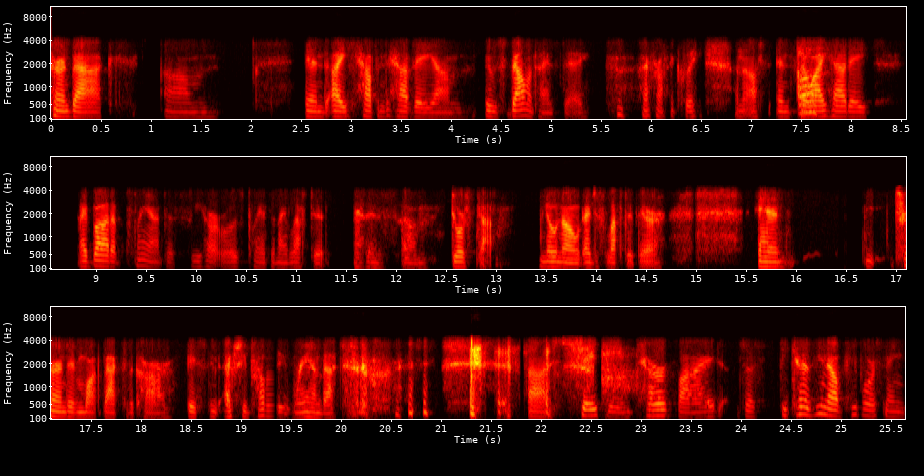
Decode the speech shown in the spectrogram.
turned back. Um, and I happened to have a um it was Valentine's Day, ironically enough. And so oh. I had a I bought a plant, a sweetheart rose plant and I left it at his um doorstep. No note, I just left it there. And turned and walked back to the car. Basically actually probably ran back to the car. uh shaking, terrified, just because, you know, people were saying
